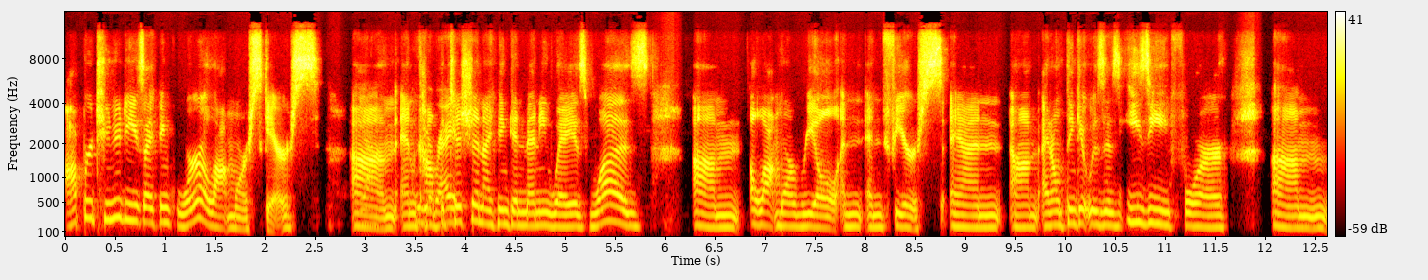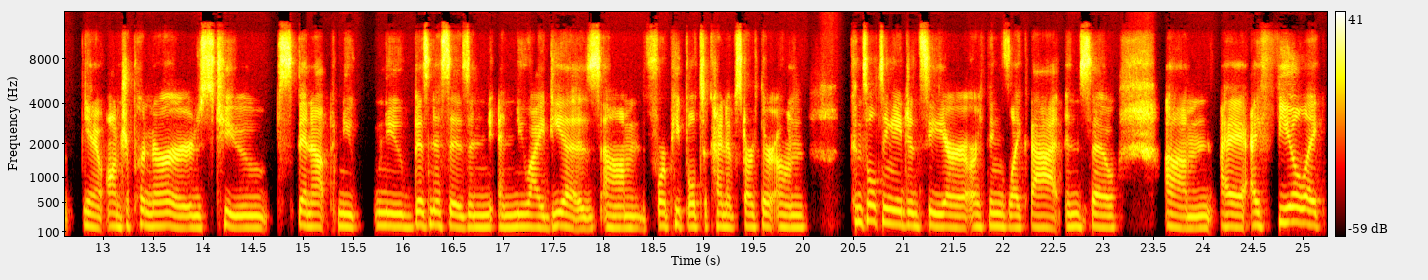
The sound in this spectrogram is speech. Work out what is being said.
opportunities I think were a lot more scarce. Um, yeah, and competition, right. I think, in many ways was um, a lot more real and, and fierce. And um, I don't think it was as easy for um, you know entrepreneurs to spin up new new businesses and, and new ideas um, for people to kind of start their own consulting agency or, or things like that. And so um, I, I feel like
